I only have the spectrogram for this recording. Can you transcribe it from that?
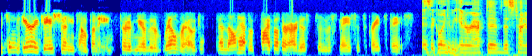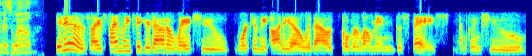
It's an irrigation company, sort of near the railroad, and they'll have five other artists in the space. It's a great space. Is it going to be interactive this time as well? It is. I finally figured out a way to work in the audio without overwhelming the space. I'm going to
